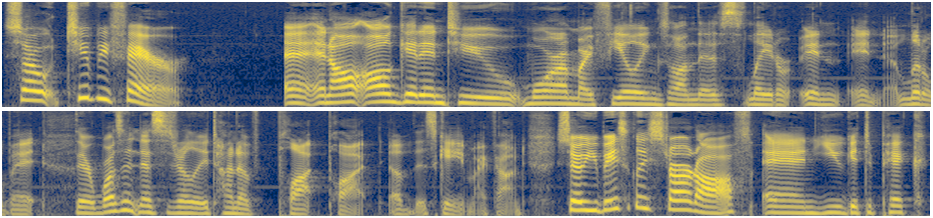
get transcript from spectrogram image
So, to be fair, a- and I'll I'll get into more on my feelings on this later in in a little bit. There wasn't necessarily a ton of plot plot of this game I found. So you basically start off and you get to pick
